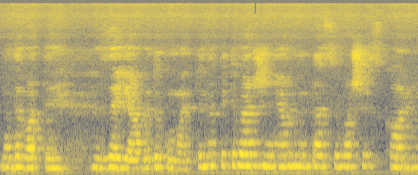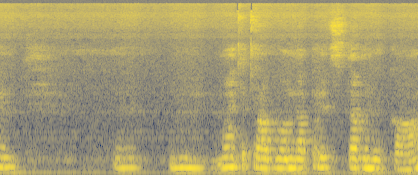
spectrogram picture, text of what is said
надавати заяви, документи на підтвердження аргументації вашої скарги. Маєте право на представника.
